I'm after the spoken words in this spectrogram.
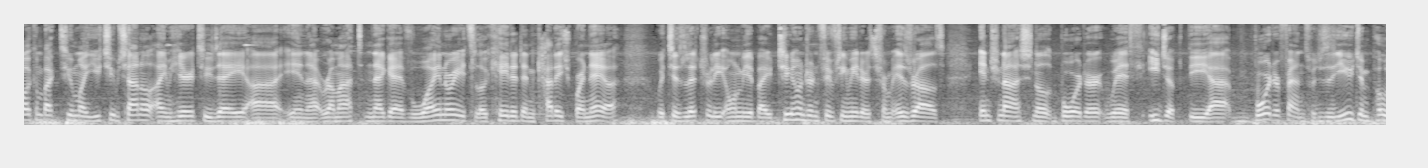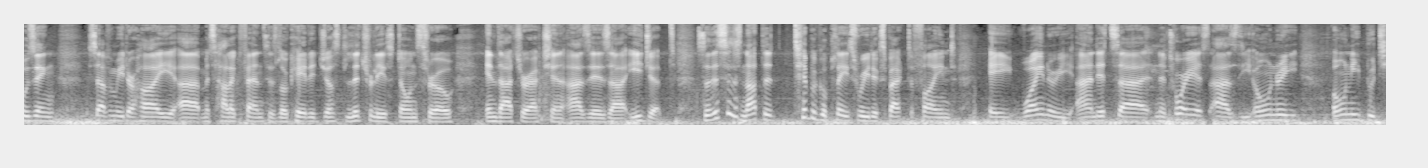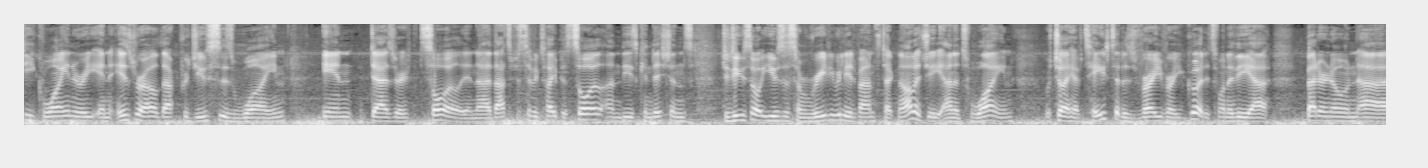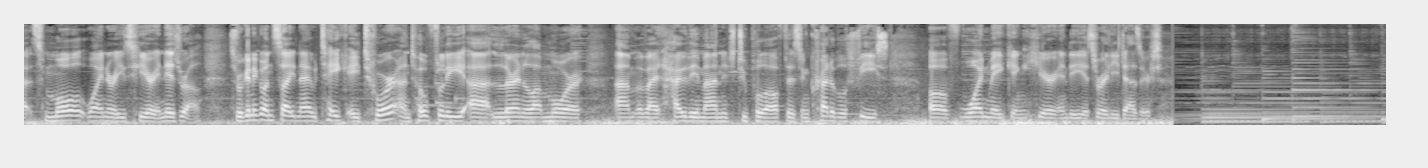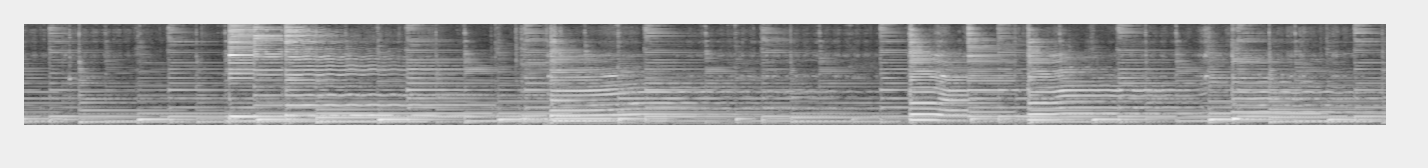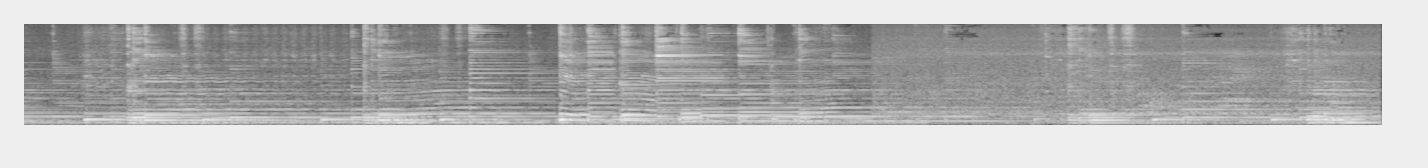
welcome back to my YouTube channel. I'm here today uh, in uh, Ramat Negev Winery. It's located in Kadesh Barnea, which is literally only about 250 meters from Israel's international border with Egypt. The uh, border fence, which is a huge imposing 7 meter high uh, metallic fence, is located just literally a stone's throw in that direction, as is uh, Egypt. So this is not the typical place where you'd expect to find a winery, and it's uh, notorious as the only, only boutique winery in Israel that produces wine in desert soil in uh, that specific type of soil and these conditions to do so it uses some really really advanced technology and its wine which I have tasted is very very good. It's one of the uh, better known uh, small wineries here in Israel. So we're going to go inside now take a tour and hopefully uh, learn a lot more um, about how they managed to pull off this incredible feat of winemaking here in the Israeli desert.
